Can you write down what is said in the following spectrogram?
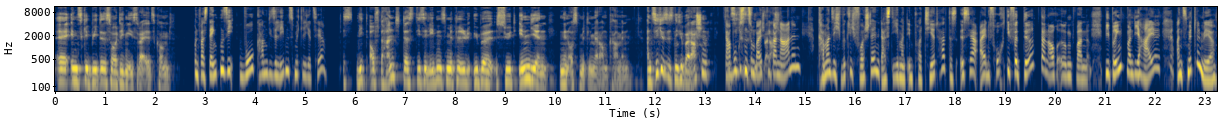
äh, ins Gebiet des heutigen Israels kommt. Und was denken Sie, wo kamen diese Lebensmittel jetzt her? Es liegt auf der Hand, dass diese Lebensmittel über Südindien in den Ostmittelmeerraum kamen. An sich ist es nicht überraschend, da wuchsen zum Beispiel Bananen. Kann man sich wirklich vorstellen, dass die jemand importiert hat? Das ist ja eine Frucht, die verdirbt dann auch irgendwann. Wie bringt man die heil ans Mittelmeer?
